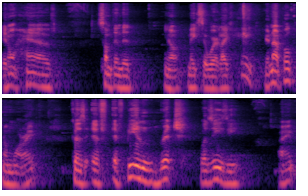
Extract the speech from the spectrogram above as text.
They don't have something that you know, makes it where like, hey, you're not broke no more, right? Because if if being rich was easy, right,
